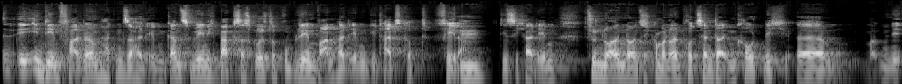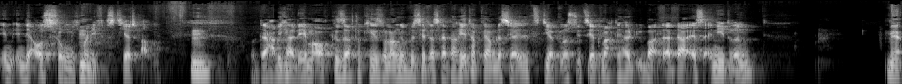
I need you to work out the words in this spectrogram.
in dem Fall ne, hatten sie halt eben ganz wenig Bugs. Das größte Problem waren halt eben die TypeScript-Fehler, mhm. die sich halt eben zu 99,9 Prozent da im Code nicht, ähm, in, in, der Ausführung nicht mhm. manifestiert haben. Mhm. Und da habe ich halt eben auch gesagt, okay, solange bis ihr das repariert habt, wir haben das ja jetzt diagnostiziert, macht ihr halt überall, da ist Annie drin. Ja.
